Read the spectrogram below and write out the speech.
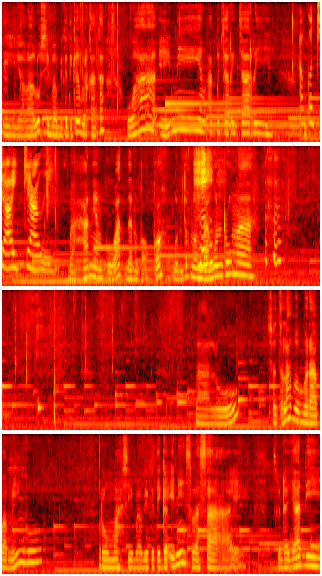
Iya, lalu si babi ketiga berkata, "Wah, ini yang aku cari-cari. Aku cari-cari. Bahan yang kuat dan kokoh untuk membangun rumah." Lalu, setelah beberapa minggu, rumah si babi ketiga ini selesai. Sudah jadi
